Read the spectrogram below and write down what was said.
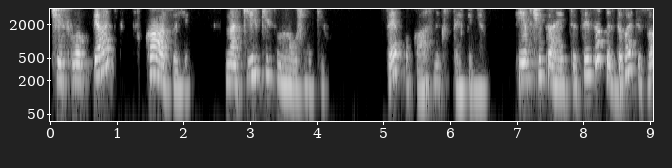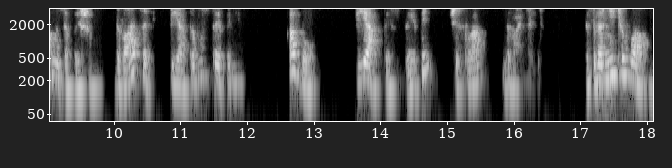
Число 5 вказує на кількість множників. Це показник степеня. Як читається цей запис, давайте з вами запишемо 20 в п'ятому степені або п'ятий степінь числа 20. Зверніть увагу,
